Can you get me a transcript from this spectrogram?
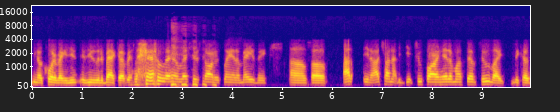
you know quarterback is, is usually the backup unless your starter's playing amazing. Um, so I you know I try not to get too far ahead of myself too, like because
